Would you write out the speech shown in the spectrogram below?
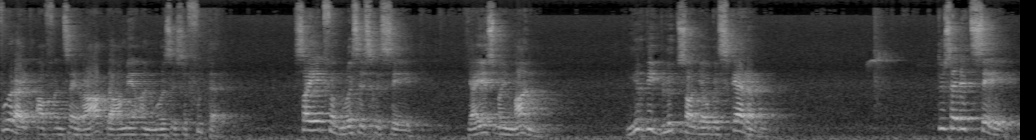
vooruit af en sy raak daarmee aan Moses se voete. Sy het vir Moses gesê: "Jy is my man. Hierdie bloed sal jou beskerm." Toe sy dit sê,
